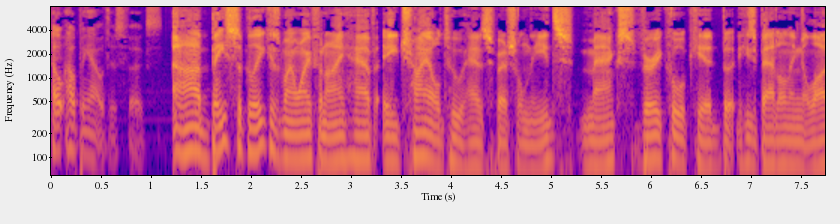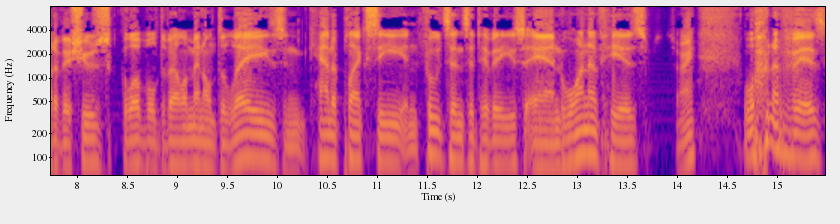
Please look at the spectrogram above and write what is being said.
help, helping out with those folks? Uh, basically, because my wife and I have a child who has special needs. Max, very cool kid, but he's battling a lot of issues, global developmental delays and cataplexy and food sensitivities. And one of his Sorry. One of his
